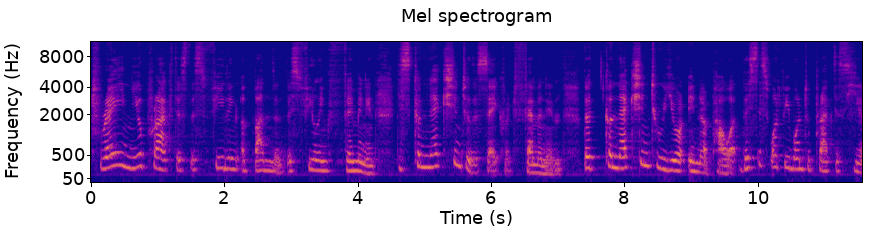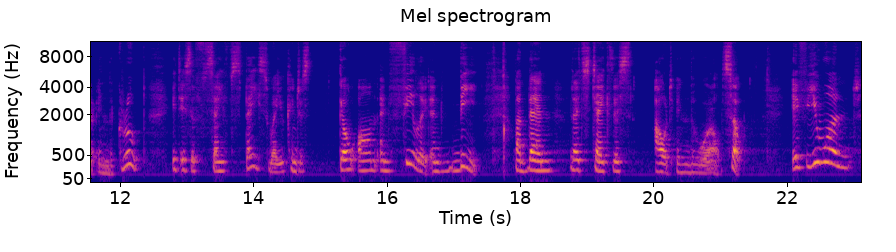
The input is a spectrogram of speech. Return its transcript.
train, you practice this feeling abundant, this feeling feminine, this connection to the sacred feminine, the connection to your inner power. This is what we want to practice here in the group. It is a safe space where you can just go on and feel it and be. But then let's take this out in the world. So if you want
